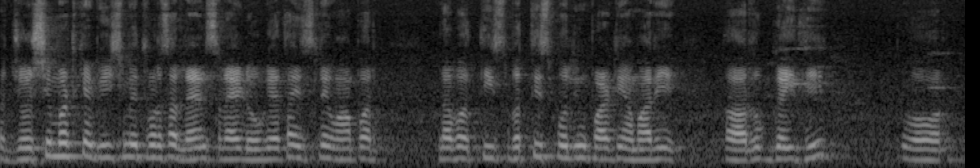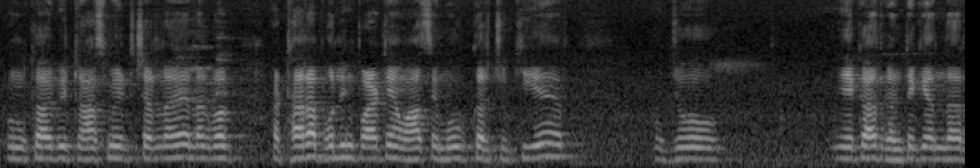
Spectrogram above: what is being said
जोशीमठ के बीच में थोड़ा सा लैंडस्लाइड हो गया था, इसलिए वहाँ पर लगभग तीस बत्तीस पोलिंग पार्टी हमारी रुक गई थी और उनका भी ट्रांसमिट चल रहा है। लगभग 18 पोलिंग पार्टियाँ वहाँ से मूव कर चुकी है जो एक आध घंटे के अंदर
